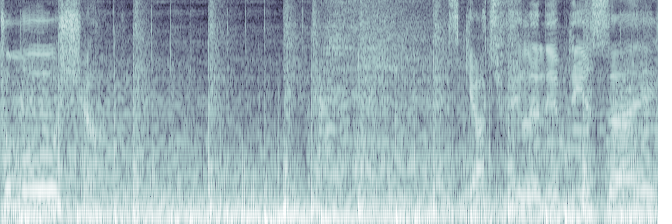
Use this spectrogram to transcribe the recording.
Commotion. It's got you feeling empty inside.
